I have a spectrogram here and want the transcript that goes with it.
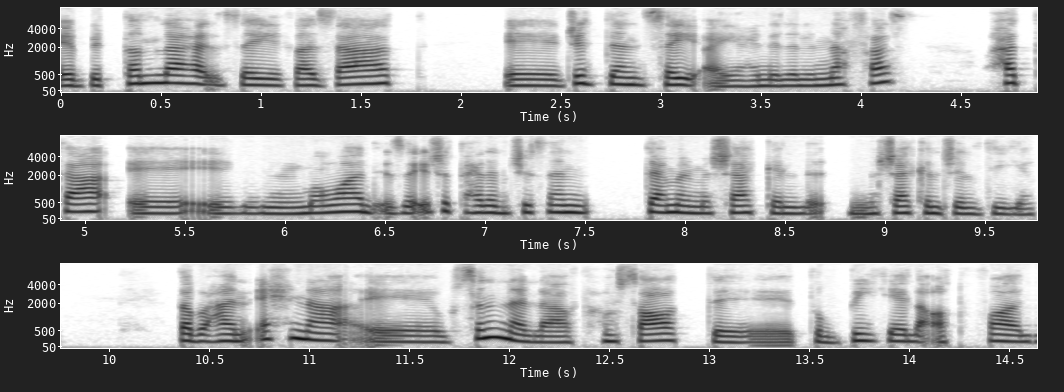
آه، بتطلع زي غازات آه، جدا سيئة يعني للنفس. وحتى المواد إذا إجت على الجسم تعمل مشاكل مشاكل جلدية. طبعا إحنا وصلنا لفحوصات طبية لأطفال.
